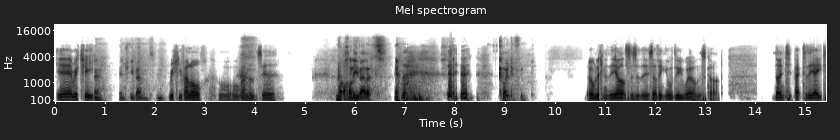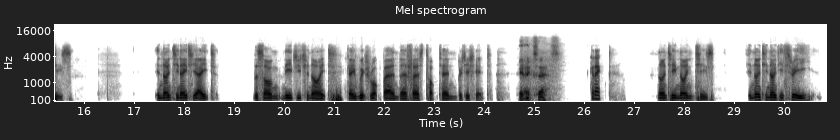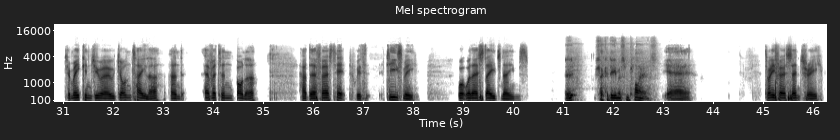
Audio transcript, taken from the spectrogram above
Yeah, Richie. Oh, yeah. Richie Valance. Richie Valon or, or Valance, yeah. Not Holly Valance. No. Quite different. I'm looking at the answers at this. I think you'll do well on this card. 90, back to the 80s. In 1988, the song Need You Tonight gave which rock band their first top 10 British hit? INXS. Correct. 1990s. In 1993, Jamaican duo John Taylor and Everton Bonner had their first hit with Tease Me. What were their stage names? Uh, Is it Chaka Demus and Pliers? Yeah. 21st century.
